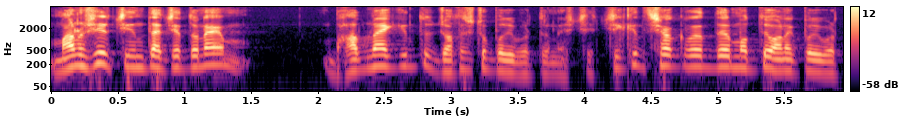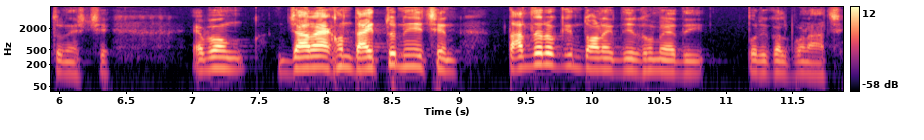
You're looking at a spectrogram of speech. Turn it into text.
মানুষের চিন্তা চেতনায় ভাবনায় কিন্তু যথেষ্ট পরিবর্তন এসছে। চিকিৎসকদের মধ্যে অনেক পরিবর্তন এসছে। এবং যারা এখন দায়িত্ব নিয়েছেন, তাদেরও কিন্তু অনেক দীর্ঘমেয়াদী পরিকল্পনা আছে।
